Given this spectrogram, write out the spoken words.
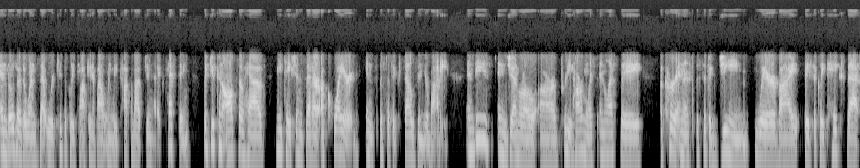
and those are the ones that we're typically talking about when we talk about genetic testing. But you can also have mutations that are acquired in specific cells in your body. And these, in general, are pretty harmless unless they occur in a specific gene, whereby basically takes that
